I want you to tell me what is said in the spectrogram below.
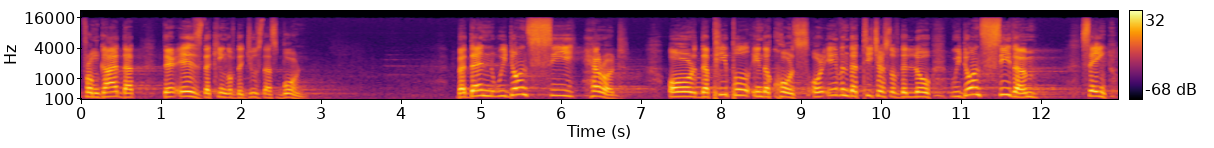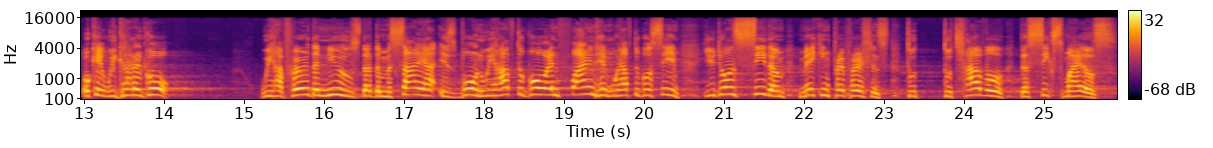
from God that there is the King of the Jews that's born. But then we don't see Herod or the people in the courts or even the teachers of the law, we don't see them saying, okay, we gotta go we have heard the news that the Messiah is born. We have to go and find him. We have to go see him. You don't see them making preparations to, to travel the six miles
